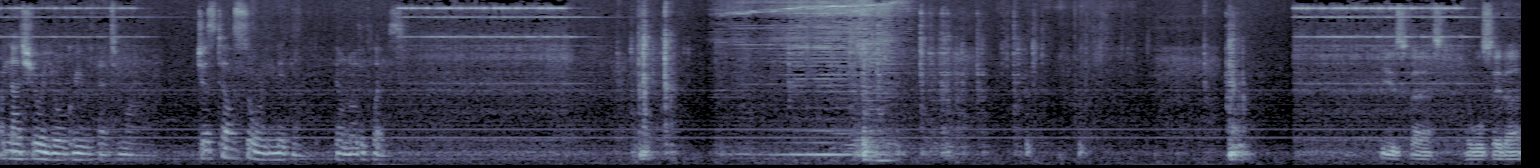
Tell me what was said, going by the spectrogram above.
I'm not sure you'll agree with that tomorrow. Just tell Soren midnight. He'll know the place. He is fast. I will say that.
